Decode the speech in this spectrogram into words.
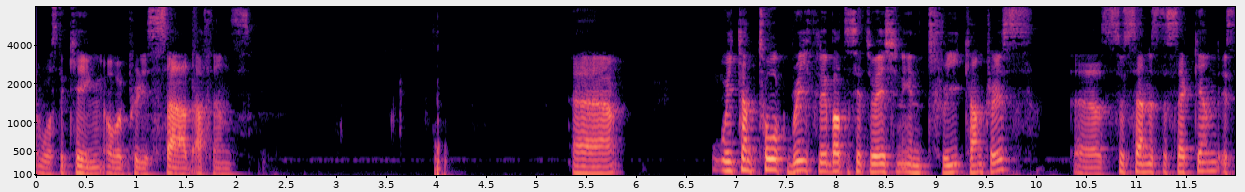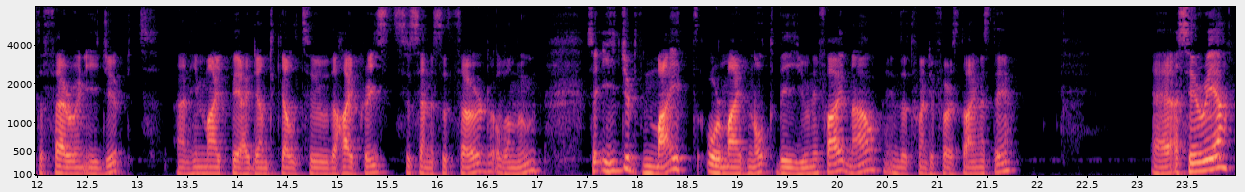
was the king of a pretty sad Athens. Uh, we can talk briefly about the situation in three countries. Uh, Psusennes II is the pharaoh in Egypt, and he might be identical to the high priest Psusennes III of Amun. So Egypt might or might not be unified now in the 21st dynasty. Uh, Assyria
